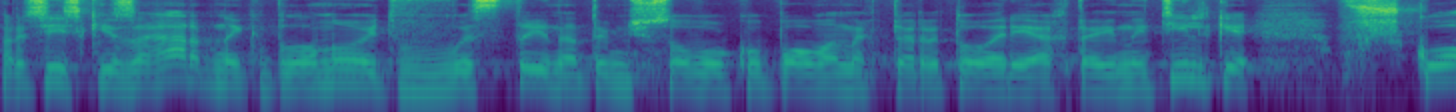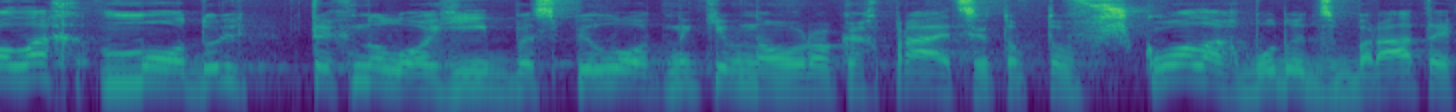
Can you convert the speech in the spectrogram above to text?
російські загарбники планують ввести на тимчасово окупованих територіях та й не тільки в школах модуль технологій безпілотників на уроках праці. Тобто в школах будуть збирати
